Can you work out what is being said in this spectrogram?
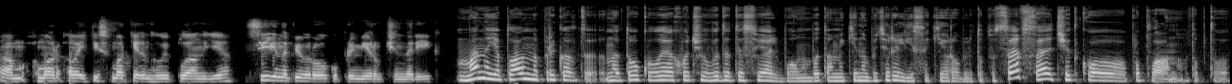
а, якийсь маркетинговий план є? Цілі на півроку, приміром, чи на рік? У мене є план, наприклад, на то, коли я хочу видати свій альбом, або там який-небудь реліз, який я роблю. Тобто, це все чітко по плану. Тобто,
